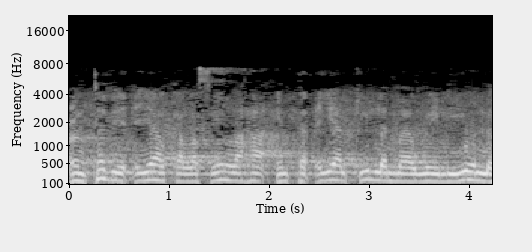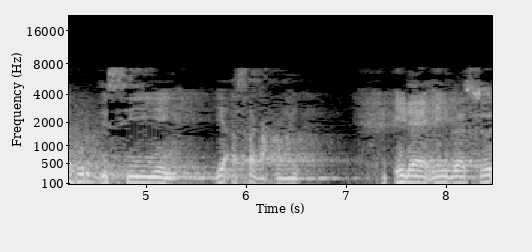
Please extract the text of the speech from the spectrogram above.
cuntadii ciyaalka la siin lahaa inta ciyaalkii la maaweyliyoo la hurdi siiyey yo isaga cunay. Ilaahay baa soo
